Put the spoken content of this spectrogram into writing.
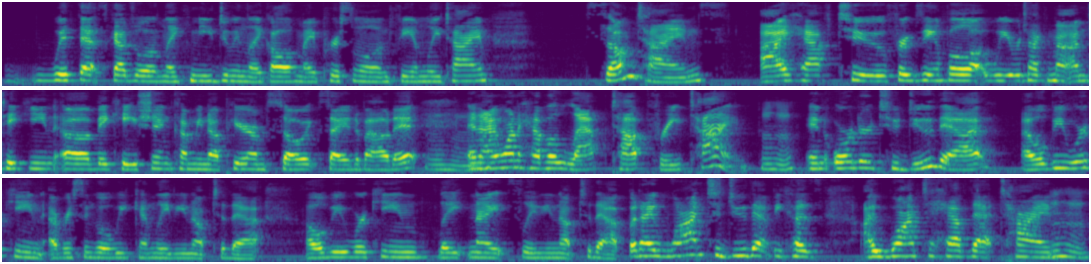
with that schedule and like me doing like all of my personal and family time, sometimes I have to, for example, we were talking about I'm taking a vacation coming up here. I'm so excited about it. And I want to have a laptop free time. In order to do that, I will be working every single weekend leading up to that. I will be working late nights leading up to that. But I want to do that because I want to have that time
